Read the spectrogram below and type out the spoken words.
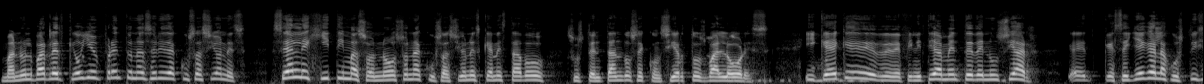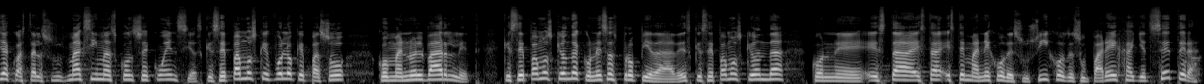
Manuel Barlet que hoy enfrenta una serie de acusaciones. Sean legítimas o no, son acusaciones que han estado sustentándose con ciertos valores y que hay que definitivamente denunciar. Eh, que se llegue a la justicia hasta sus máximas consecuencias, que sepamos qué fue lo que pasó con Manuel Barlet, que sepamos qué onda con esas propiedades, que sepamos qué onda con eh, esta, esta, este manejo de sus hijos, de su pareja y etcétera.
